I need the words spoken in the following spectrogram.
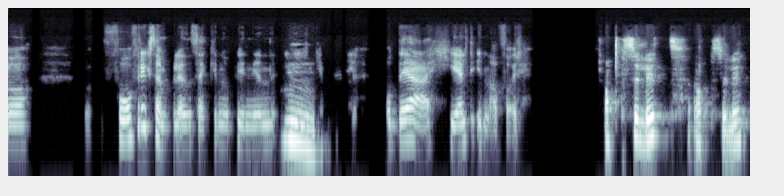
å få f.eks. en second opinion. Mm. Og det er helt innafor. Absolutt. Absolutt.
